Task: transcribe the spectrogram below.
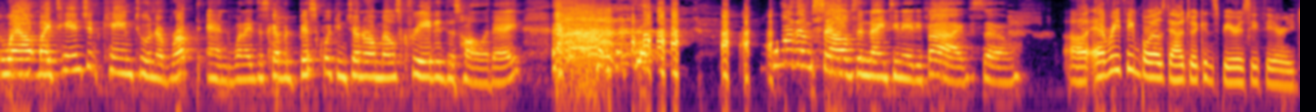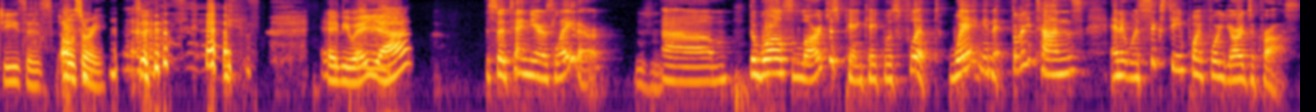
Well, my tangent came to an abrupt end when I discovered Bisquick and General Mills created this holiday for themselves in 1985. So. Uh, everything boils down to a conspiracy theory. Jesus. Oh, sorry. anyway, yeah. So 10 years later, Mhm. um, the world's largest pancake was flipped, weighing in at three tons, and it was 16.4 yards across.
